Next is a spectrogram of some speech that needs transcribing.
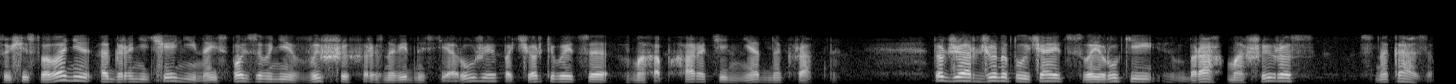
Существование ограничений на использование высших разновидностей оружия подчеркивается в Махабхарате неоднократно. Тот же Арджуна получает в свои руки Брахмаширас с наказом.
